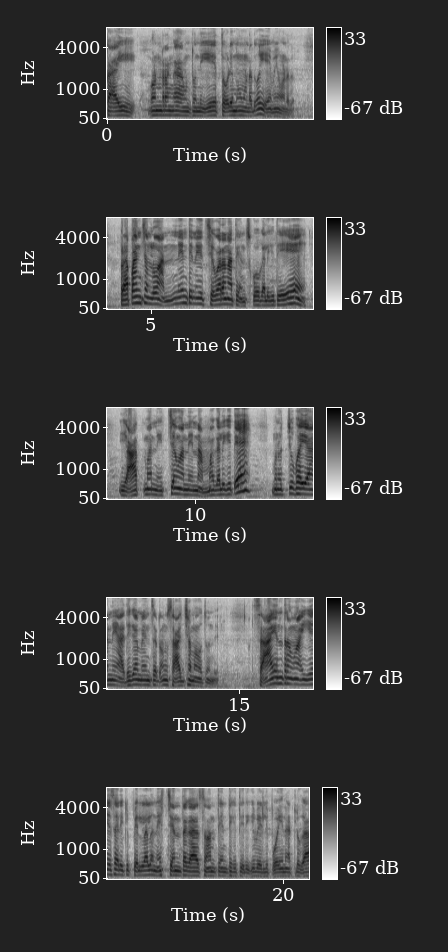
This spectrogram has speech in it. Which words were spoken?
కాయి గుండ్రంగా ఉంటుంది. ఏ తోడేమో ఉండదు ఏమీ ఉండదు. ప్రపంచంలో అన్నింటినీ చివరన తెంచుకోగలిగితే ఈ ఆత్మ నిత్యం అని నమ్మగలిగితే మృత్యుభయాన్ని అధిగమించడం సాధ్యమవుతుంది. సాయంత్రం అయ్యేసరికి పిల్లలు నిశ్చింతగా సొంత ఇంటికి తిరిగి వెళ్ళిపోయినట్లుగా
